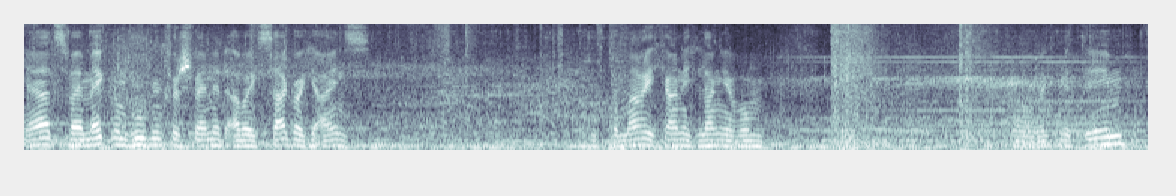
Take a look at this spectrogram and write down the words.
Ja, zwei Magnum-Kugeln verschwendet, aber ich sag euch eins. Da mache ich gar nicht lange rum. So, weg mit dem.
